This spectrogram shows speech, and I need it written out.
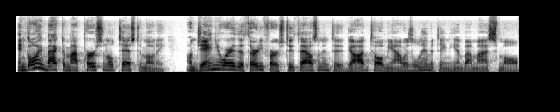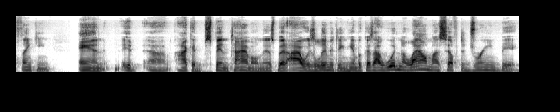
And going back to my personal testimony, on January the 31st, 2002, God told me I was limiting Him by my small thinking. And it, uh, I could spend time on this, but I was limiting him because I wouldn't allow myself to dream big.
